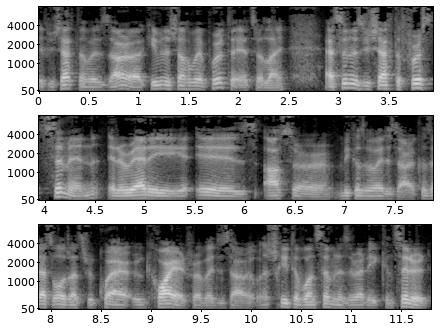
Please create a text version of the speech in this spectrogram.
If you shech them with zara, even shech purta etzerlai, as soon as you shech the first simin, it already is aser because of avodah zara, because that's all that's required required for avodah zara. A shechita of one simin is already considered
